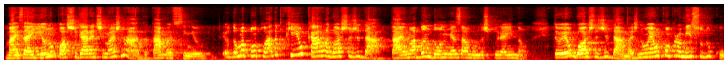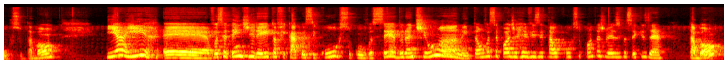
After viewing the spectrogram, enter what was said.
Mas aí eu não posso te garantir mais nada, tá? Mas assim, eu, eu dou uma pontuada porque eu, Carla, gosto de dar, tá? Eu não abandono minhas alunas por aí, não. Então eu gosto de dar, mas não é um compromisso do curso, tá bom? E aí, é, você tem direito a ficar com esse curso com você durante um ano. Então, você pode revisitar o curso quantas vezes você quiser, tá bom?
